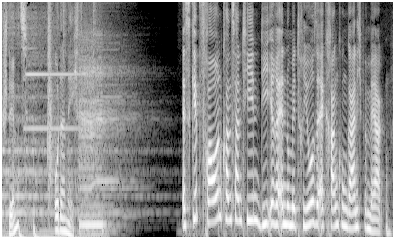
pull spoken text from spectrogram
Stimmt's oder nicht? Es gibt Frauen, Konstantin, die ihre Endometriose-Erkrankung gar nicht bemerken.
